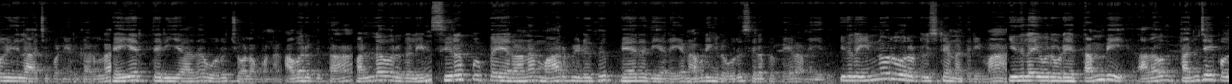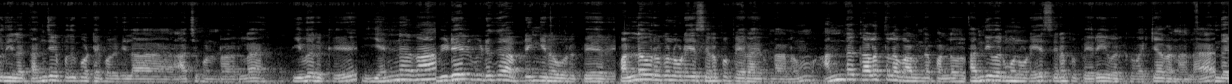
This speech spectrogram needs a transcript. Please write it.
பகுதியில் ஆட்சி பண்ணியிருக்காருல பெயர் தெரியாத ஒரு சோழ மன்னன். அவருக்கு தான் பல்லவர்களின் சிறப்பு பெயரான மார்பிடுகு பேரதியரையன் அப்படிங்கிற ஒரு சிறப்பு பெயர் அமையுது. இதுல இன்னொரு ஒரு ட்விஸ்ட் என்ன தெரியுமா? இதுல இவருடைய தம்பி அதாவது தஞ்சை பகுதியில தஞ்சை புதுக்கோட்டை பகுதியில ஆட்சி பண்றாருல இவருக்கு என்னதான் விடேல் விடுகு அப்படிங்கிற ஒரு பேரு பல்லவர்களுடைய சிறப்பு பெயரா இருந்தாலும் அந்த காலத்துல வாழ்ந்த பல்லவர் தந்திவர்மனுடைய சிறப்பு பேரு இவருக்கு வைக்காதனால இந்த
